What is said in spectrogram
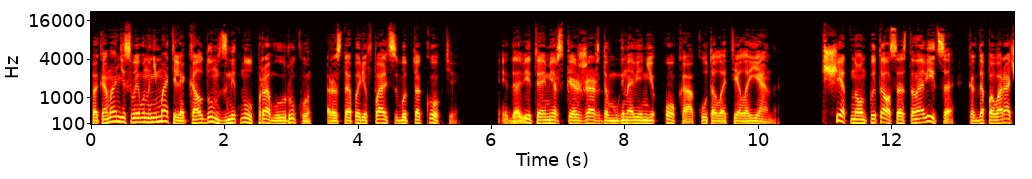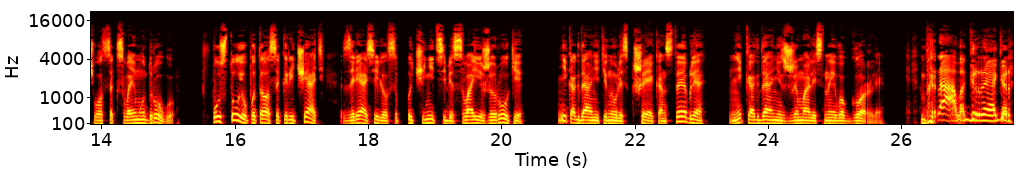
По команде своего нанимателя колдун взметнул правую руку, растопырив пальцы, будто когти. Ядовитая мерзкая жажда в мгновение ока окутала тело Яна. Тщетно он пытался остановиться, когда поворачивался к своему другу. Впустую пытался кричать, зря силился подчинить себе свои же руки. Никогда они тянулись к шее констебля, никогда не сжимались на его горле. «Браво, Грегор!»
